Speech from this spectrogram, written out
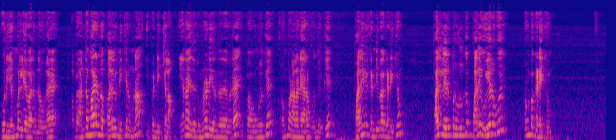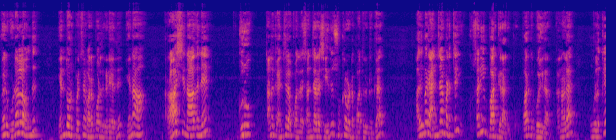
ஒரு எம்எல்ஏவாக இருந்தவங்க அப்போ அந்த மாதிரி நம்ம பதவி நிற்கணும்னா இப்போ நிற்கலாம் ஏன்னா இதுக்கு முன்னாடி இருந்ததை விட இப்போ உங்களுக்கு ரொம்ப நல்ல நேரம் வந்திருக்கு. பதவி கண்டிப்பாக கிடைக்கும். பதவியில் இருப்பவர்களுக்கு பதவி உயர்வு ரொம்ப கிடைக்கும். இது மாதிரி உடலில் வந்து எந்த ஒரு பிரச்சனையும் வரப்போகிறது கிடையாது. ஏன்னா ராசிநாதனே குரு தனக்கு அஞ்சில் உட்காந்த சஞ்சாரம் செய்து சுக்கரவட்டை பார்த்துக்கிட்டு இருக்கார். அது மாதிரி அஞ்சாம் இடத்தை சனியும் பார்க்கிறார் இப்போ பார்க்க போகிறார். அதனால் உங்களுக்கு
